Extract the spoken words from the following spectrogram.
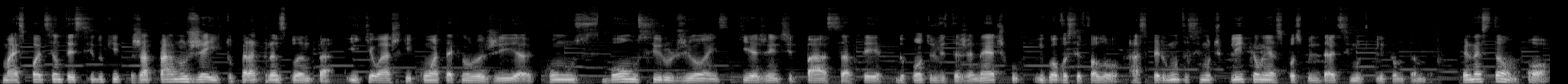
mas pode ser um tecido que já está no jeito para transplantar e que eu acho que com a tecnologia, com os bons cirurgiões que a gente passa a ter do ponto de vista genético, igual você falou, as perguntas se multiplicam e as possibilidades se multiplicam também. Ernestão, ó,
